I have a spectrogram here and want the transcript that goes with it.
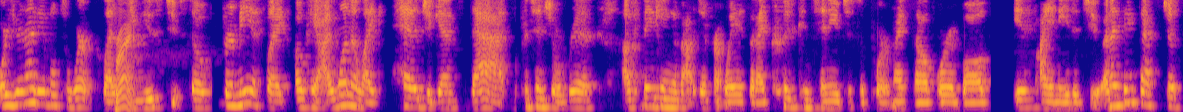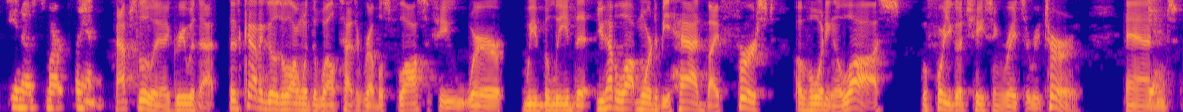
or you're not able to work like Right. you used to. So for me, it's like, okay, I want to like hedge against that potential risk of thinking about different ways that I could continue to support myself or evolve if I needed to. And I think that's just, you know, smart planning. Absolutely, I agree with that. This kind of goes along with the Wealth Tactic Rebels philosophy, where we believe that you have a lot more to be had by first avoiding a loss before you go chasing rates of return. And yes.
